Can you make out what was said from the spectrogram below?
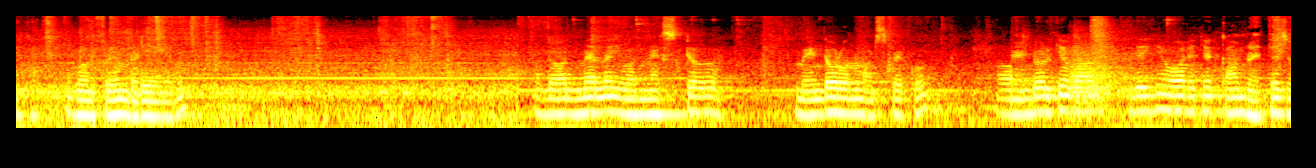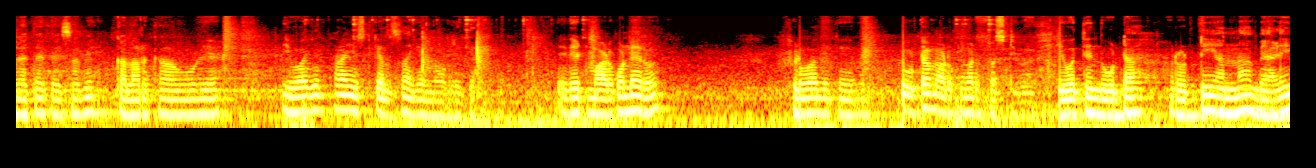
ಈಗ ಒಂದು ಫ್ರೇಮ್ ರೆಡಿ ಆಗ್ಯದ ಅದಾದಮೇಲೆ ಇವಾಗ ನೆಕ್ಸ್ಟ್ मेन डोर ऑन ಮಾಡಿಸ್ಬೇಕು मेन डोर के बाद देखिए और एक एक काम रहते जो रहते कैसा भी ಕಲರ್ का वो ये ಇವಾಗಿನ ಥರ ಇಷ್ಟು ಕೆಲಸ ಆಗ್ಯದ ನೋಡ್ರಿ ಈಗ ಇದಿಟ್ಟು ಮಾಡ್ಕೊಂಡೇರು ಅದಕ್ಕೆ ಊಟ ಮಾಡ್ಕೊಂಬಾರ್ದು ಫಸ್ಟ್ ಇವಾಗ. ಊಟ ರೊಟ್ಟಿ, ಅನ್ನ, ಬ್ಯಾಳಿ,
